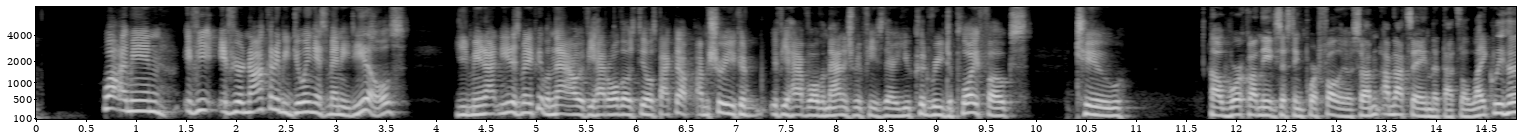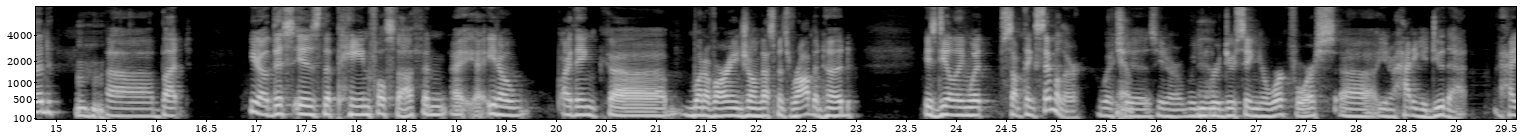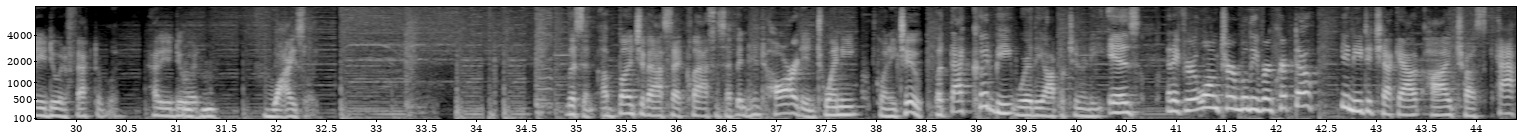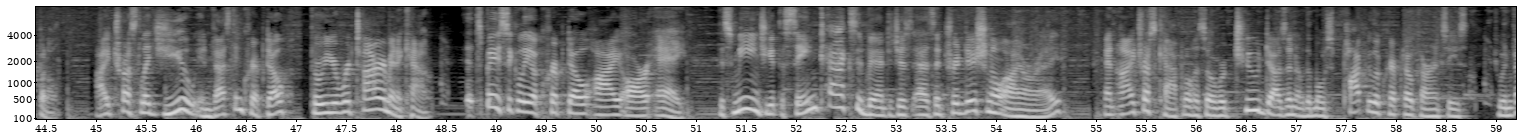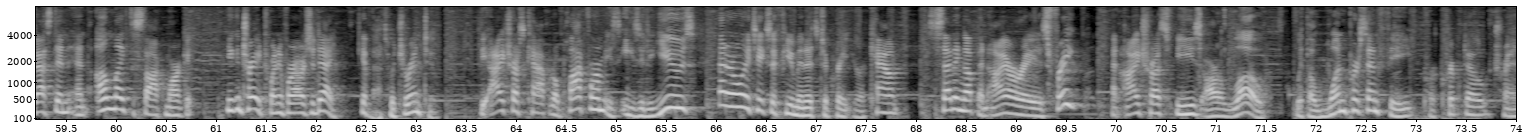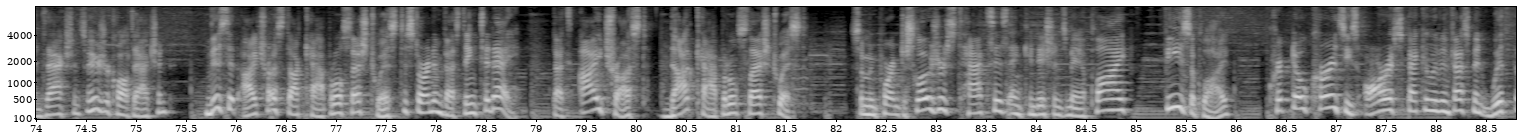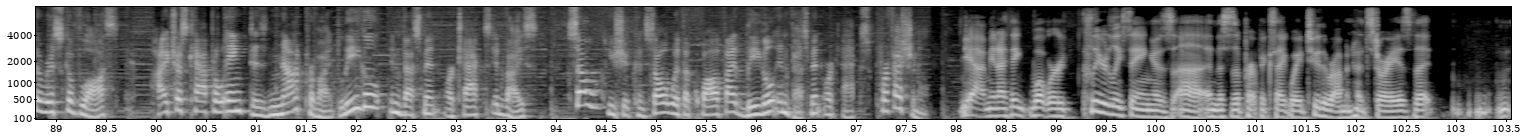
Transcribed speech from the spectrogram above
Well, I mean, if you if you're not going to be doing as many deals, you may not need as many people. Now, if you had all those deals backed up, I'm sure you could, if you have all the management fees there, you could redeploy folks to uh, work on the existing portfolio. So I'm, I'm not saying that that's a likelihood, mm-hmm. uh, but you know, this is the painful stuff. And I, you know, I think uh, one of our angel investments, Robinhood, is dealing with something similar, which yep. is you know when you're reducing your workforce, uh, you know, how do you do that? How do you do it effectively? How do you do mm-hmm. it wisely? Listen, a bunch of asset classes have been hit hard in 2022, but that could be where the opportunity is. And if you're a long term believer in crypto, you need to check out iTrust Capital. iTrust lets you invest in crypto through your retirement account. It's basically a crypto IRA. This means you get the same tax advantages as a traditional IRA, and iTrust Capital has over two dozen of the most popular cryptocurrencies to invest in, and unlike the stock market, you can trade 24 hours a day if that's what you're into. The iTrust Capital platform is easy to use, and it only takes a few minutes to create your account. Setting up an IRA is free, and iTrust fees are low, with a 1% fee per crypto transaction. So here's your call to action. Visit itrust.capital slash twist to start investing today. That's itrust.capital slash twist. Some important disclosures, taxes, and conditions may apply. Fees apply. Cryptocurrencies are a speculative investment with the risk of loss. iTrust Capital Inc. does not provide legal, investment, or tax advice, so you should consult with a qualified legal, investment, or tax professional. Yeah, I mean, I think what we're clearly seeing is, uh, and this is a perfect segue to the Robinhood story, is that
